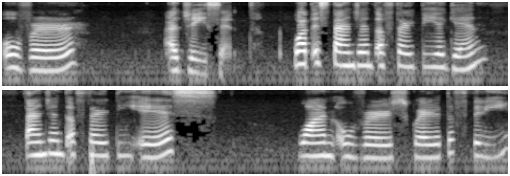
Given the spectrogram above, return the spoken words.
over adjacent. What is tangent of 30 again? Tangent of 30 is 1 over square root of 3.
